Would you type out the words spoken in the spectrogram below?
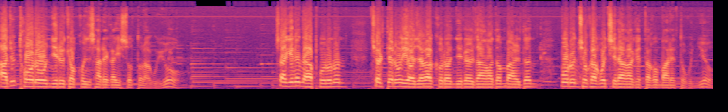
아주 더러운 일을 겪은 사례가 있었더라고요. 자기는 앞으로는 절대로 여자가 그런 일을 당하든 말든 모른 척하고 지나가겠다고 말했더군요.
